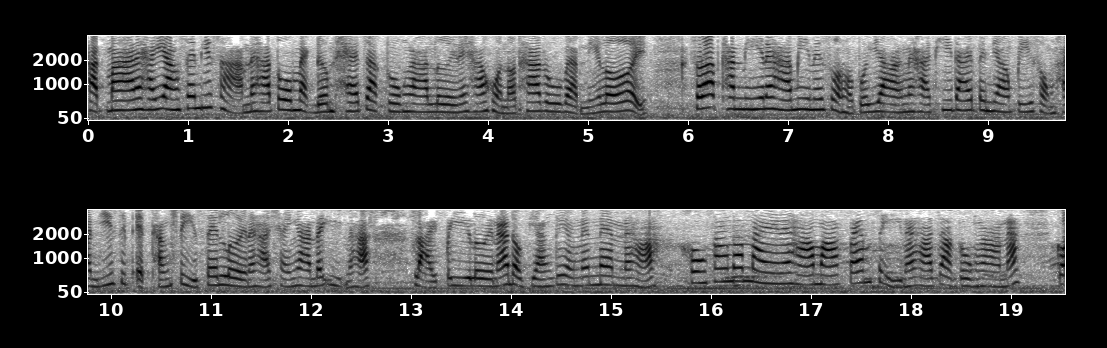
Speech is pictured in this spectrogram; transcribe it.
ถัดมานะคะยางเส้นที่ 3 นะคะ ตัวแม็กเดิมแท้จากโรงงานเลยนะคะ หัวน็อต5รูแบบนี้เลยสำหรับคันนี้นะคะมีในส่วนของตัวยางนะคะ ที่ได้เป็นยางปี 2021 ทั้ง 4 เส้นเลยนะคะ ใช้งานได้อีกนะคะ หลายปีเลยนะ ดอกยางก็ยังแน่น ๆ นะคะโครงสร้างด้านในนะคะ มาร์กแต้มสีนะคะ จากโรงงานนะ ก็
